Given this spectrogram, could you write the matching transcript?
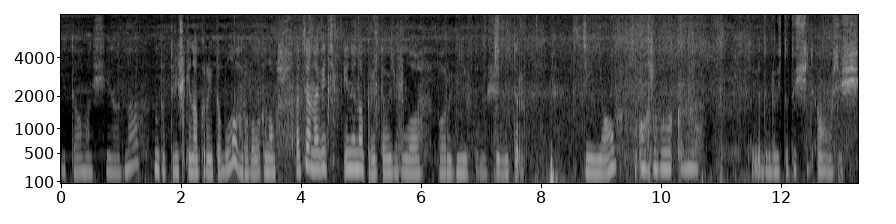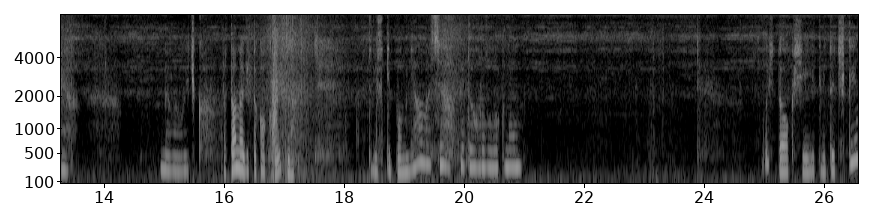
І там ще одна. Ну, тут трішки накрита була агроволокном, а ця навіть і не накрита ось була пару днів, тому що вітер здійняв агроволокно. Я дивлюсь, тут ще. А, ось ще невеличка. А та навіть така крупна. Трішки помінялася під агроволокном. Ось так ще є квіточки.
